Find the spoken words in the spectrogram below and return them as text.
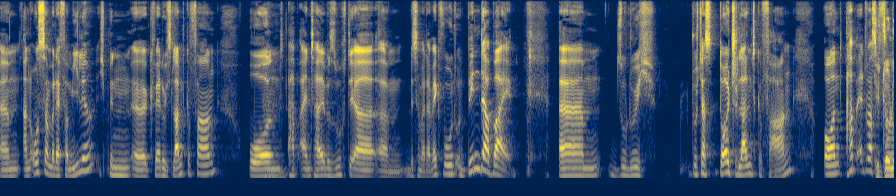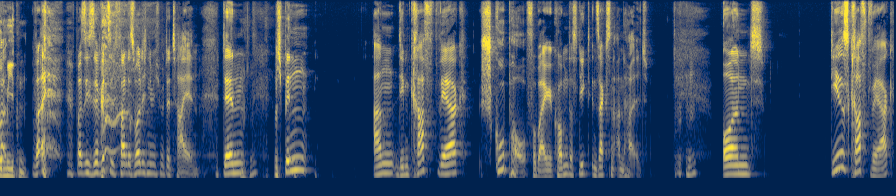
ähm, an Ostern bei der Familie. Ich bin äh, quer durchs Land gefahren und habe einen Teil besucht, der ähm, ein bisschen weiter weg wohnt und bin dabei ähm, so durch durch das deutsche Land gefahren und habe etwas Die gefunden, Dolomiten. wa- was ich sehr witzig fand, das wollte ich nämlich mit dir teilen. Denn ich bin an dem Kraftwerk Skopau vorbeigekommen, das liegt in Sachsen-Anhalt. Und dieses Kraftwerk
